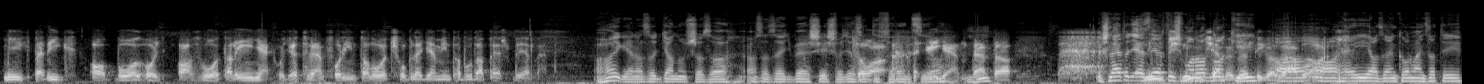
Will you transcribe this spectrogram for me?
mégpedig abból, hogy az volt a lényeg, hogy 50 forinttal olcsóbb legyen, mint a Budapest bérlet. Aha, igen, az ott gyanús az a, az, az egybeesés, vagy az a differencia. igen, Mhm. tehát a, És lehet, hogy ezért Nincs- is maradnak ki a, a helyi, az önkormányzati,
